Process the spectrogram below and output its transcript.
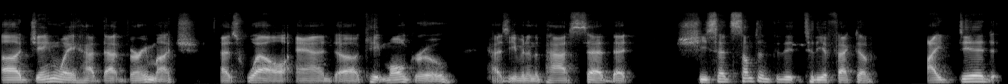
uh, Janeway had that very much as well, and uh, Kate Mulgrew has even in the past said that she said something to the to the effect of I did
